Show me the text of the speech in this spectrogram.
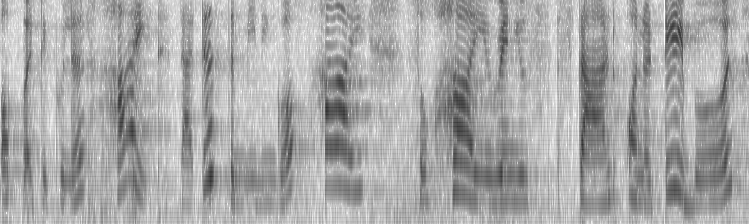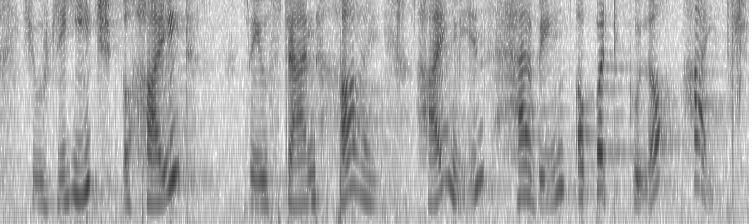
a particular height. That is the meaning of high. So high, when you stand on a table, you reach a height. So you stand high. High means having a particular height.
